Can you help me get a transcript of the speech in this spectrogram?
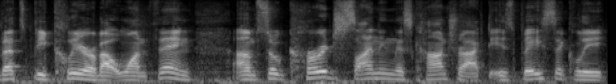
let's be clear about one thing. Um so courage signing this contract is basically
